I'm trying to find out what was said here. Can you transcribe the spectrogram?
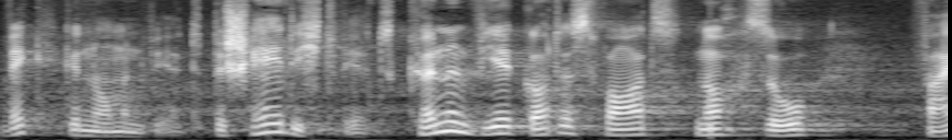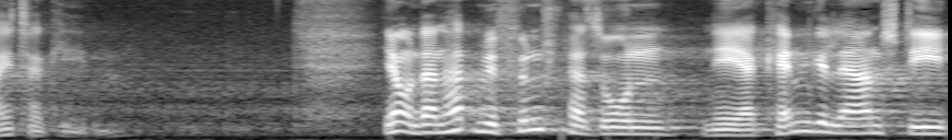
weggenommen wird, beschädigt wird, können wir Gottes Wort noch so weitergeben? Ja, und dann hatten wir fünf Personen näher kennengelernt, die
